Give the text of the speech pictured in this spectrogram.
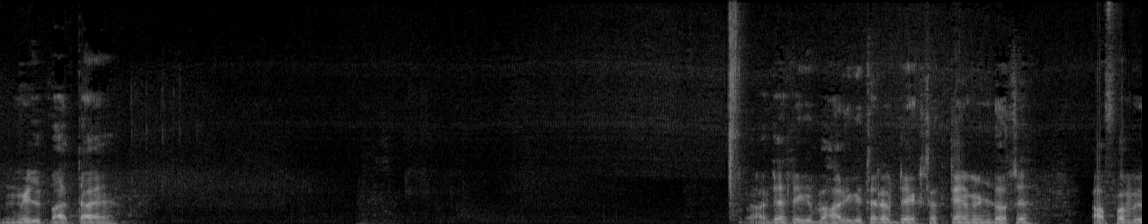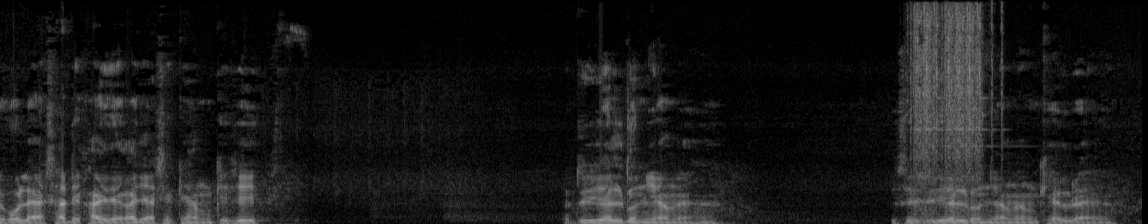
मिल पाता है। आप जैसे कि बाहर की तरफ़ देख सकते हैं विंडो से। आपको बिल्कुल ऐसा दिखाई देगा जैसे कि हम किसी रियल दुनिया में हैं। किसी रियल दुनिया में हम खेल रहे हैं।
